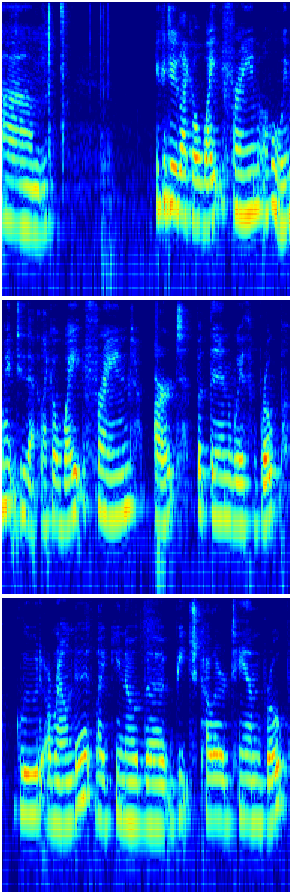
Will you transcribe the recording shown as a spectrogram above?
um, you could do like a white frame. Oh, we might do that. Like a white framed art, but then with rope glued around it. Like, you know, the beach colored tan rope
